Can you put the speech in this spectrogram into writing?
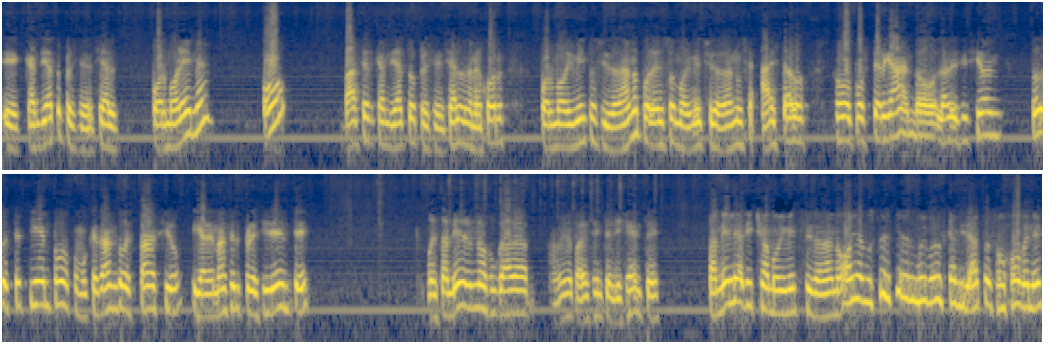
eh, candidato presidencial por Morena o va a ser candidato presidencial a lo mejor por Movimiento Ciudadano, por eso Movimiento Ciudadano ha estado como postergando la decisión todo este tiempo, como que dando espacio, y además el presidente, pues también en una jugada, a mí me parece inteligente, también le ha dicho a Movimiento Ciudadano, oigan, ustedes tienen muy buenos candidatos, son jóvenes,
